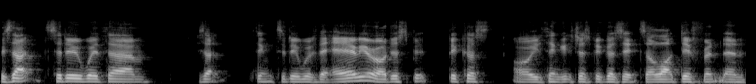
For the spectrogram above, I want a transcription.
Is that to do with um, is that thing to do with the area, or just be, because, or you think it's just because it's a lot different than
